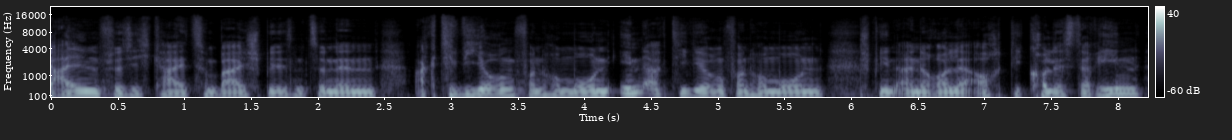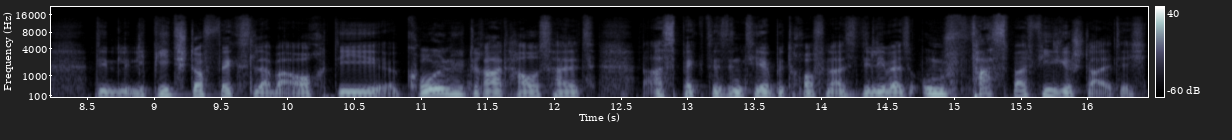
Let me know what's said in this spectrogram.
Gallenflüssigkeit zum Beispiel sind zu nennen, Aktivierung von Hormonen, Inaktivierung von Hormonen spielen eine Rolle, auch die Cholesterin, die Lipidstoffwechsel, aber auch die Kohlenhydrathaushalt-Aspekte sind hier betroffen. Also die Leber ist unfassbar vielgestaltig.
